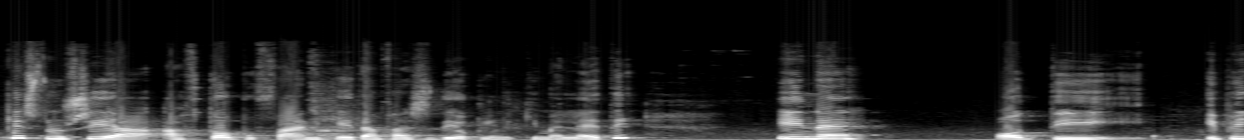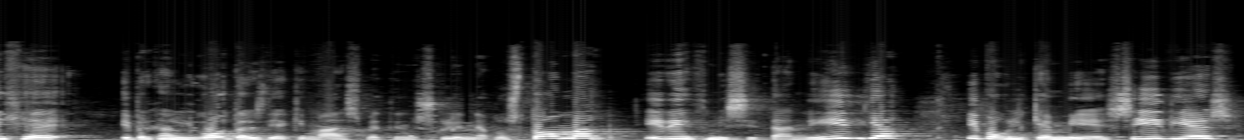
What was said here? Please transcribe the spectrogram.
και στην ουσία αυτό που φάνηκε, ήταν φάση 2 κλινική μελέτη, είναι ότι υπήρχε, υπήρχαν λιγότερες διακοιμάσεις με την ινσουλίνη από το στόμα, η ρύθμιση ήταν η ίδια, υπογλυκαιμίες ίδιες,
